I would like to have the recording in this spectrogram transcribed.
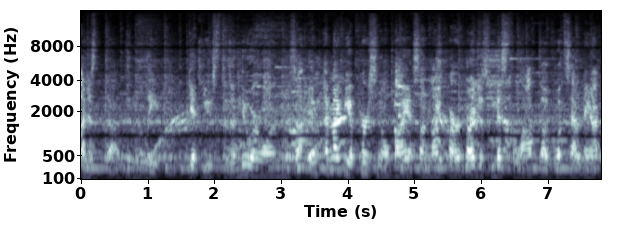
I just uh, didn't really get used to the newer ones. Uh, it, it, might be a personal bias on my part, but I just missed a lot of what Saturday Night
